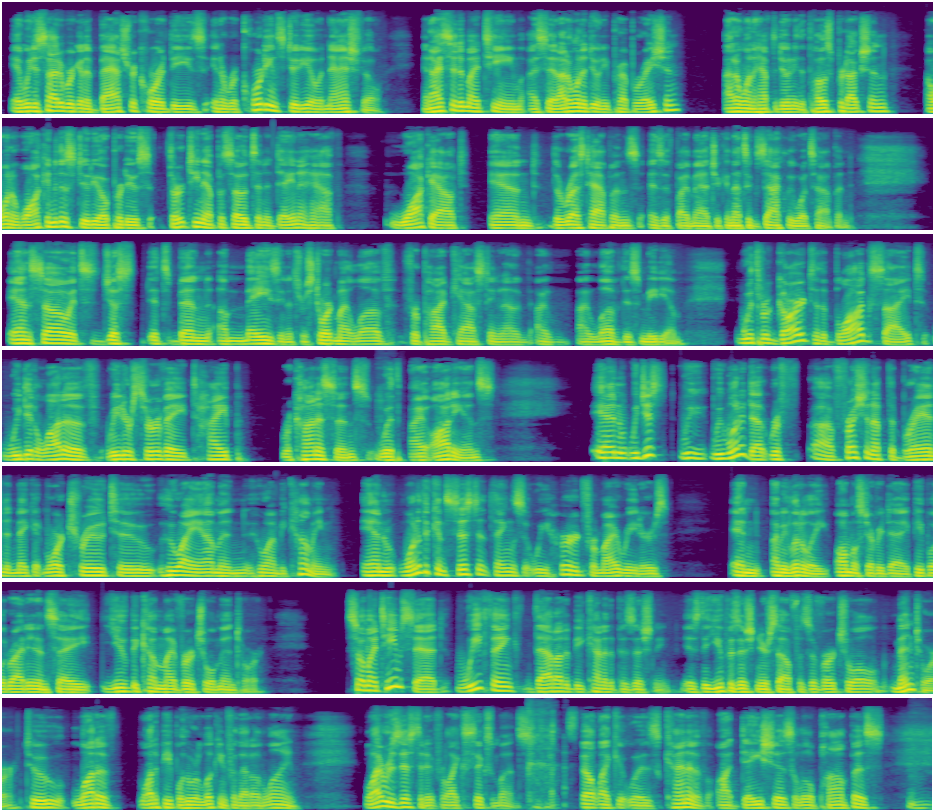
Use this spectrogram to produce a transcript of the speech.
And we decided we're going to batch record these in a recording studio in Nashville. And I said to my team, I said, I don't want to do any preparation. I don't want to have to do any of the post production. I want to walk into the studio, produce 13 episodes in a day and a half, walk out, and the rest happens as if by magic. And that's exactly what's happened. And so it's just it's been amazing. It's restored my love for podcasting, and I, I, I love this medium. With regard to the blog site, we did a lot of reader survey type reconnaissance with my audience, and we just we we wanted to ref, uh, freshen up the brand and make it more true to who I am and who I'm becoming. And one of the consistent things that we heard from my readers and I mean, literally almost every day, people would write in and say, You've become my virtual mentor. So my team said, We think that ought to be kind of the positioning is that you position yourself as a virtual mentor to a lot of a lot of people who are looking for that online. Well, I resisted it for like six months. I felt like it was kind of audacious, a little pompous. Mm-hmm.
